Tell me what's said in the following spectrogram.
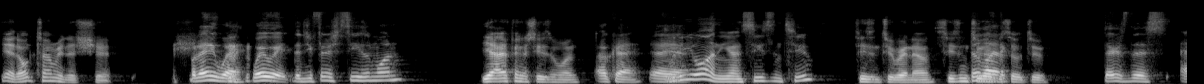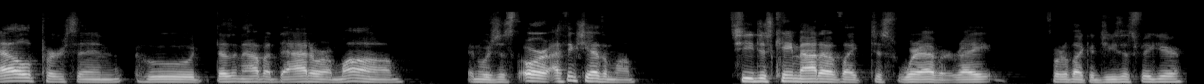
Yeah, don't tell me this shit. But anyway, wait, wait. Did you finish season one? Yeah, I finished season one, Okay. Yeah, What yeah. are you on? You're on season two? season two right now. Season They're two, like- episode two. There's this El person who doesn't have a dad or a mom and was just, or I think she has a mom. She just came out of like just wherever, right? Sort of like a Jesus figure.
